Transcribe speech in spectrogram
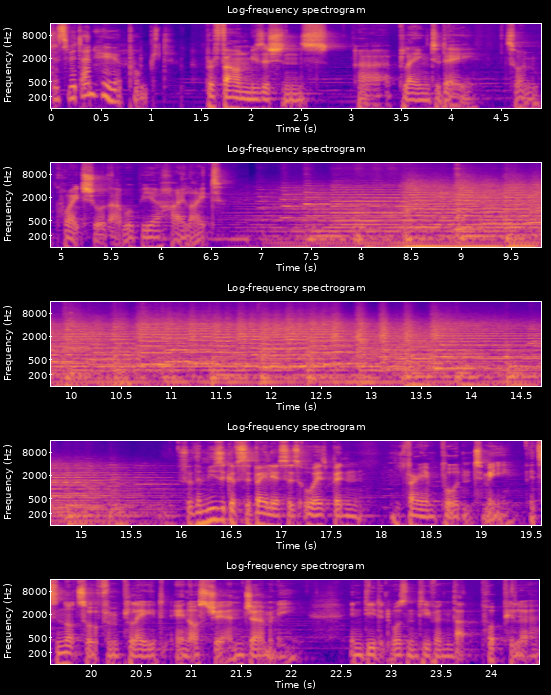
das wird ein Höhepunkt. Profound musicians uh, playing today, so I'm quite sure that will be a highlight. So the music of Sibelius has always been very important to me. It's not so often played in Austria and Germany. Indeed, it wasn't even that popular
